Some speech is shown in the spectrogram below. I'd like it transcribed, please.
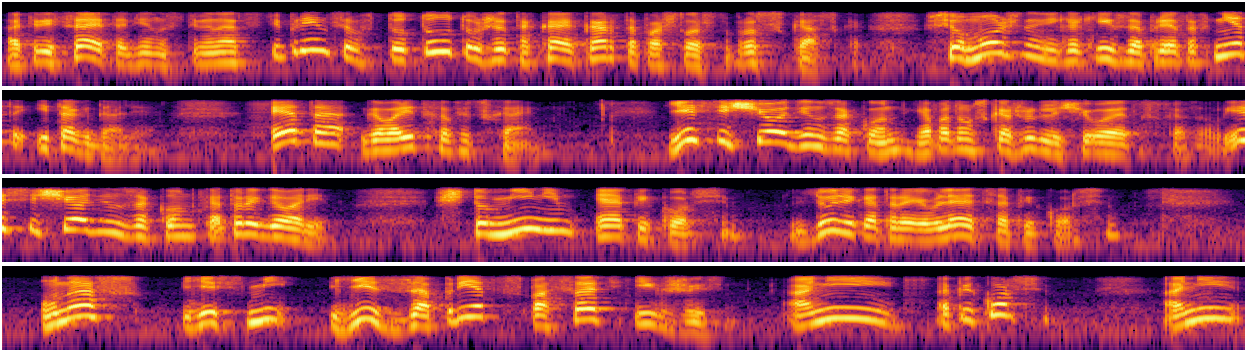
отрицает один из 13 принципов, то тут уже такая карта пошла, что просто сказка. Все можно, никаких запретов нет и так далее. Это говорит Хафицхайм. Есть еще один закон, я потом скажу, для чего я это сказал. Есть еще один закон, который говорит, что миним и апикорсим, люди, которые являются апикорсим, у нас есть, ми, есть запрет спасать их жизнь. Они апикорсим, они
